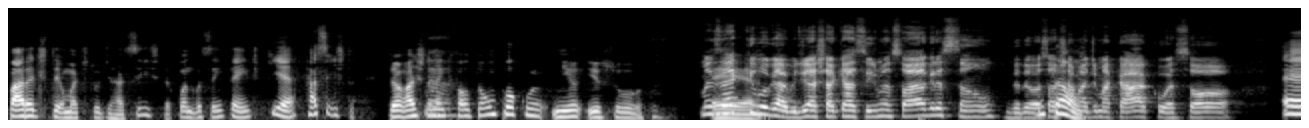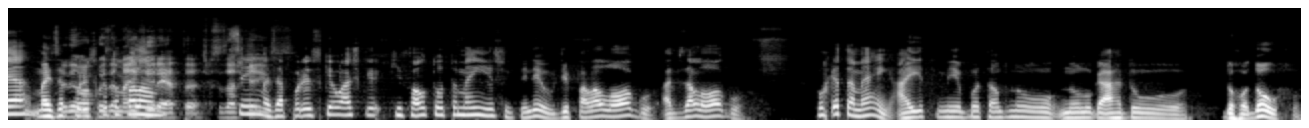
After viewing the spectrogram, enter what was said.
para de ter uma atitude racista quando você entende que é racista. Então eu acho também É. que faltou um pouco isso. Mas é... É. aquilo, Gabi, de achar que racismo é só agressão, entendeu? É só Então. chamar de macaco, é só. É, mas é Entendeu? por Uma isso que eu coisa tô mais falando. direta. As pessoas acham Sim, que é mas isso. é por isso que eu acho que, que faltou também isso, entendeu? De falar logo, avisar logo. Porque também, aí me botando no, no lugar do, do Rodolfo,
